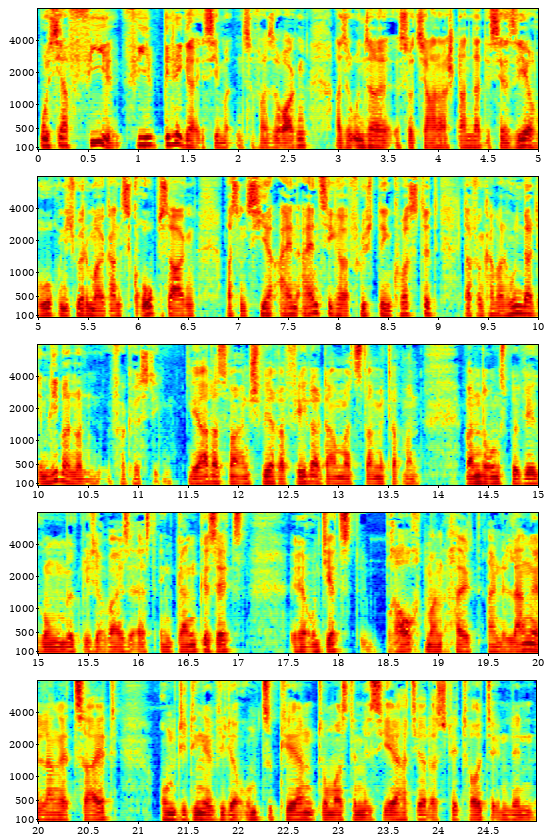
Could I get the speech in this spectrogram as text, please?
wo es ja viel, viel billiger ist, jemanden zu versorgen. Also unser sozialer Standard ist ja sehr hoch und ich würde mal ganz grob sagen, was uns hier ein einziger Flüchtling kostet, davon kann man 100 im Libanon verköstigen. Ja, das war ein schwerer Fehler damals. Damit hat man Wanderungsbewegungen möglicherweise erst in Gang gesetzt. Äh, und jetzt braucht man halt eine lange, lange Zeit, um die Dinge wieder umzukehren. Thomas de Maizière hat ja, das steht heute in den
